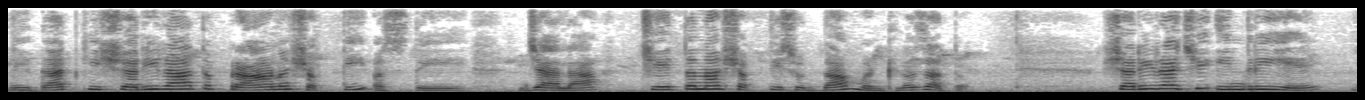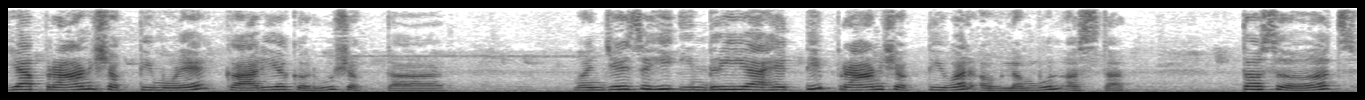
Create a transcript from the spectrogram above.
लिहितात की शरीरात प्राणशक्ती असते ज्याला चेतना शक्ती सुद्धा म्हटलं जातं. शरीराची इंद्रिये या प्राणशक्तीमुळे कार्य करू शकतात. म्हणजेच ही इंद्रिय आहेत ती प्राणशक्तीवर अवलंबून असतात. तसंच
